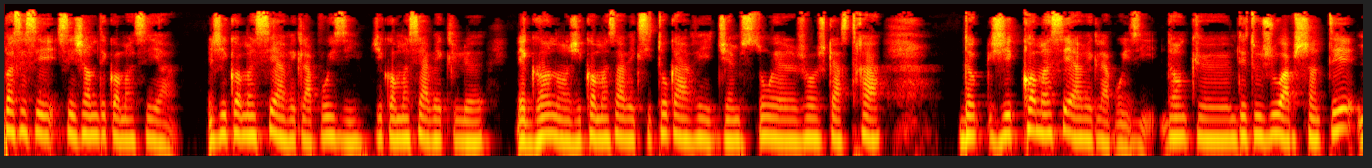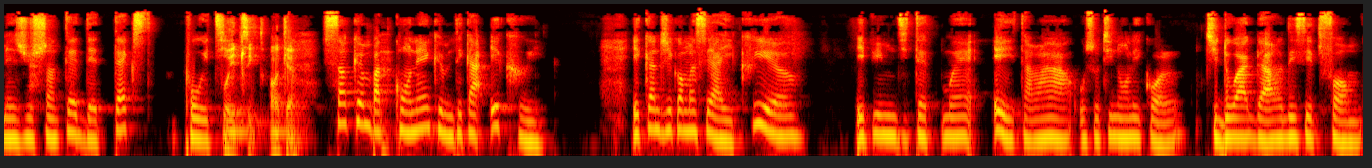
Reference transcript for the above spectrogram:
Parce que c'est, jamais commencé à... J'ai commencé avec la poésie. J'ai commencé avec le, les grands noms. J'ai commencé avec Sito Cave, James Noel, Georges Castra. Donc, j'ai commencé avec la poésie. Donc, euh, j'étais toujours à chanter, mais je chantais des textes poétiques. Poétiques, ok. Sans que je me connaisse que j'étais qu'à écrire. Et quand j'ai commencé à écrire, et puis il me dit tête moi, hey, Tamara, au sorti dans l'école, tu dois garder cette forme.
